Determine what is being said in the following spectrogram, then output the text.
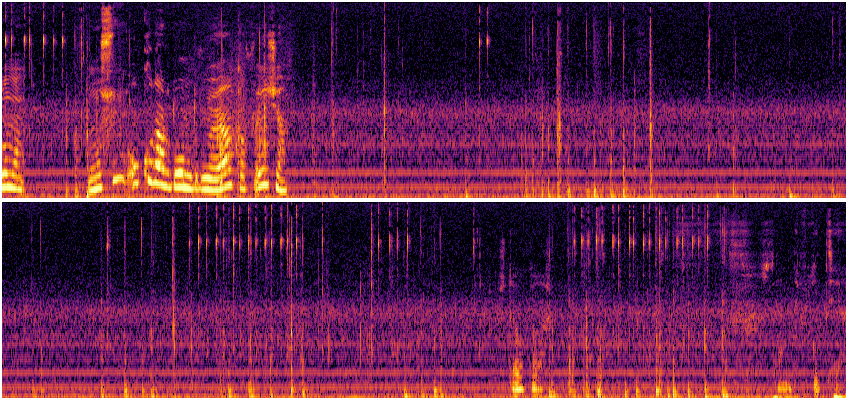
Oğlum nasıl o kadar donduruyor ya kafayı yiyeceğim. İşte bu kadar. Sen de git ya.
